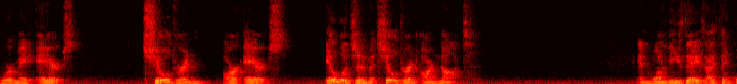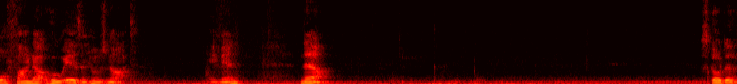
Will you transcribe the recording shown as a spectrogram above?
were made heirs. Children are heirs. Illegitimate children are not. And one of these days, I think we'll find out who is and who's not. Amen. Now, let's go to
